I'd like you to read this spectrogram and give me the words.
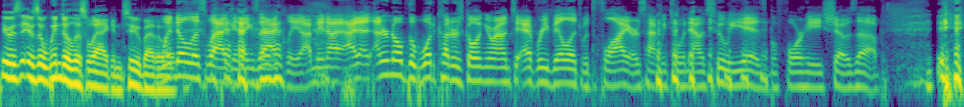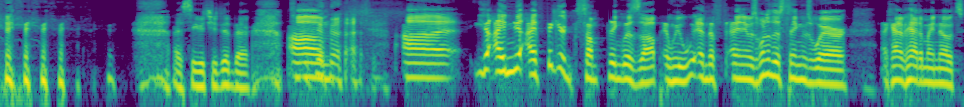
it was it was a windowless wagon too, by the way. Windowless wagon, exactly. I mean, I, I I don't know if the woodcutter's going around to every village with flyers having to announce who he is before he shows up. I see what you did there. Um, uh, yeah, I knew, I figured something was up, and we and the and it was one of those things where I kind of had in my notes.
